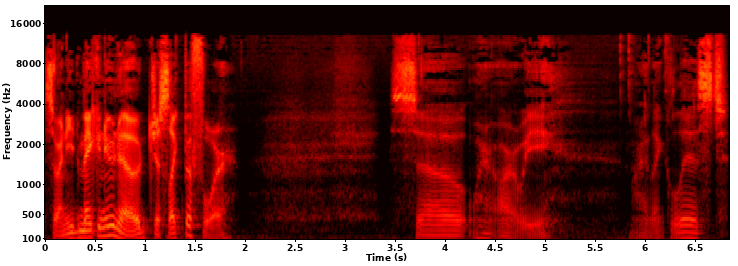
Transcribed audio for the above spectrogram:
So I need to make a new node just like before. So where are we? My linked list.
